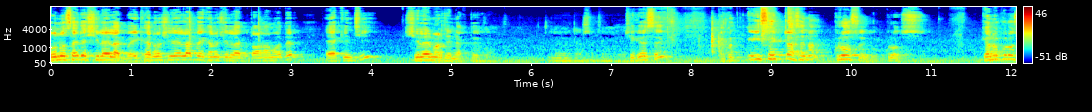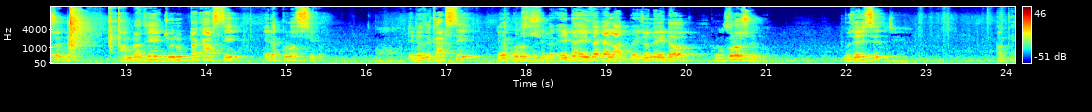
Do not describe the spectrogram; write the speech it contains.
দোনো সাইডে সেলাই লাগবে এখানেও সেলাই লাগবে এখানেও সেলাই লাগবে তখন আমাদের এক ইঞ্চি সেলাই মার্জিন রাখতে হবে। মিলে। ঠিক আছে? এখন এই সাইডটা আছে না ক্রস হইব ক্রস কেন ক্রস হইব? আমরা যে এই জুনুপটা কাটছি এটা ক্রস ছিল। এটা যে কাটছি এটা ক্রস ছিল। এইটা এই জায়গায় লাগবে এই জন্য এটাও ক্রস হইব। বুঝাইছি ওকে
